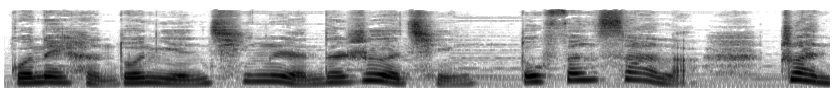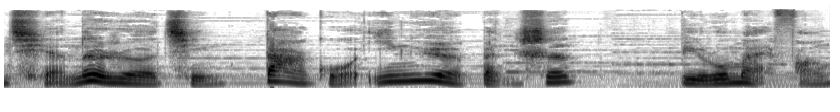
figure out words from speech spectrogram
国内很多年轻人的热情都分散了，赚钱的热情大过音乐本身。比如买房。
